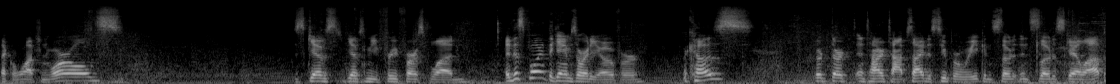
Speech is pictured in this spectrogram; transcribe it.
Like we're watching Worlds. Just gives gives me free first blood. At this point, the game's already over. Because their, their entire top side is super weak and slow, and slow to scale up,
